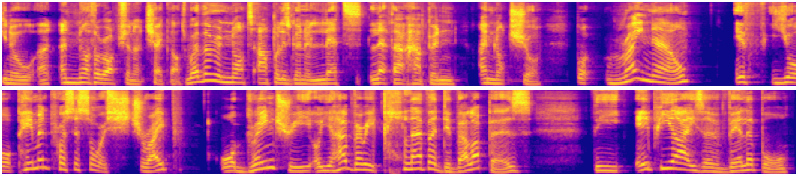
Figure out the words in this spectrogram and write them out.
you know a, another option at checkout. Whether or not Apple is going to let let that happen, I'm not sure. But right now, if your payment processor is Stripe or Braintree, or you have very clever developers the API is available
